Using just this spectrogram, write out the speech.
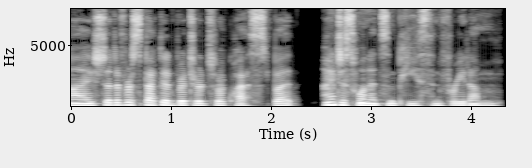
I should have respected Richard's request, but I just wanted some peace and freedom.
